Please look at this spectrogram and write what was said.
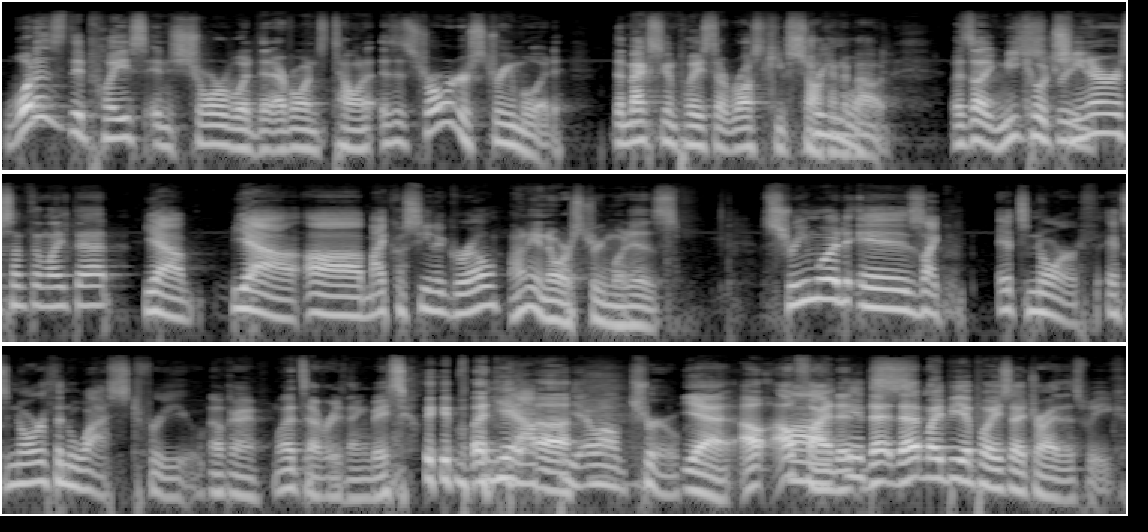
What is the place in Shorewood that everyone's telling? Is it Shorewood or Streamwood? The Mexican place that Russ keeps talking Streamwood. about. Is it like Mi Stream- or something like that? Yeah. Yeah. Uh my Cocina Grill. I don't even know where Streamwood is. Streamwood is like it's north. It's north and west for you. Okay, well, that's everything basically. But Yeah. uh, yeah well, true. yeah, I'll, I'll Uh, find it. That that might be a place I try this week.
